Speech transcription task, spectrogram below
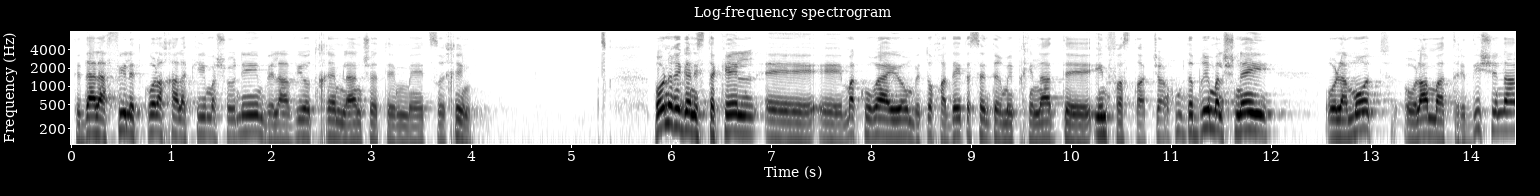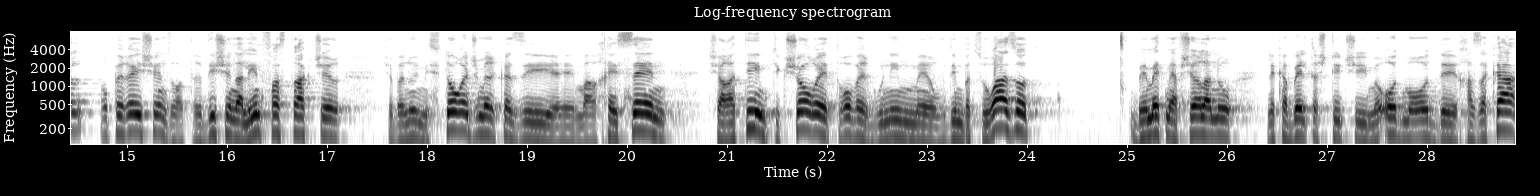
תדע להפעיל את כל החלקים השונים ולהביא אתכם לאן שאתם אה, צריכים. בואו רגע נסתכל אה, אה, מה קורה היום בתוך ה data center מבחינת infrastructure. אנחנו מדברים על שני עולמות, עולם ה Traditional Operations או ה Traditional Infrastructure, שבנוי מ storage מרכזי, מערכי SAN, שרתים, תקשורת, רוב הארגונים עובדים בצורה הזאת. באמת מאפשר לנו לקבל תשתית שהיא מאוד מאוד חזקה.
